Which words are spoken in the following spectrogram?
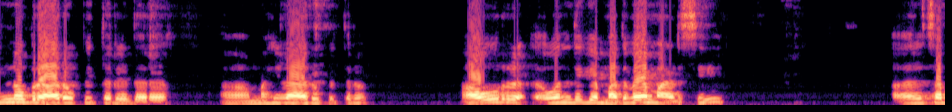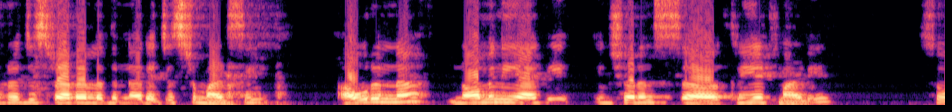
ಇನ್ನೊಬ್ರು ಆರೋಪಿತರಿದ್ದಾರೆ ಮಹಿಳಾ ಆರೋಪಿತರು. ಅವ್ರ ಒಂದಿಗೆ ಮದುವೆ ಮಾಡಿಸಿ ಸಬ್ ರಿಜಿಸ್ಟ್ರಾರ್ ಅಲ್ಲಿ ಅದನ್ನ ರಿಜಿಸ್ಟರ್ ಮಾಡಿಸಿ, ಅವ್ರನ್ನ ನಾಮಿನಿಯಾಗಿ ಇನ್ಶೂರೆನ್ಸ್ ಕ್ರಿಯೇಟ್ ಮಾಡಿ. ಸೊ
